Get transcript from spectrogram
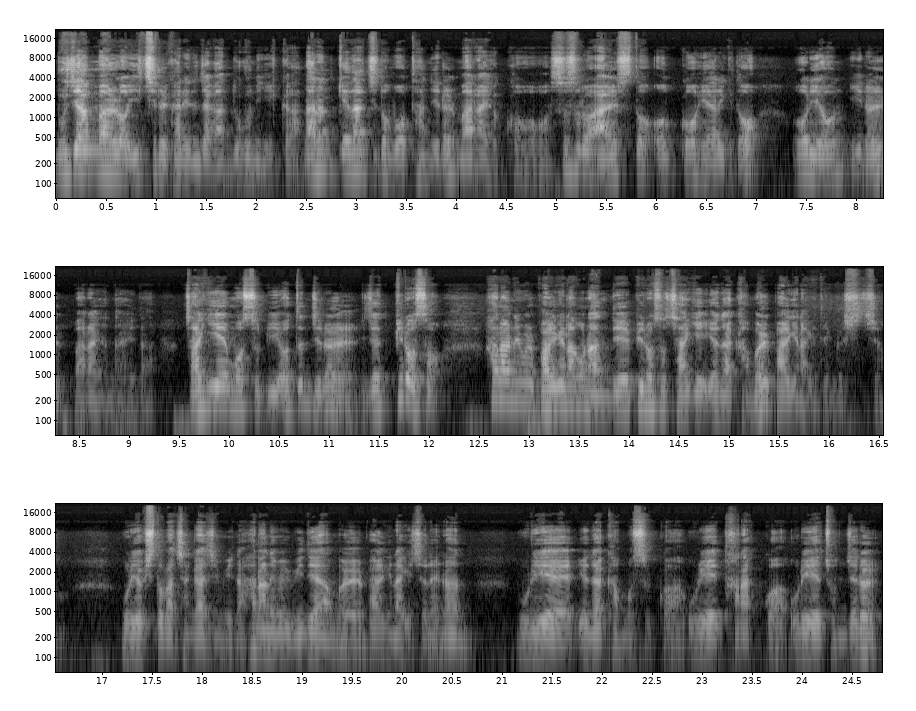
무지한 말로 이치를 가리는 자가 누구니까 나는 깨닫지도 못한 일을 말하였고 스스로 알 수도 없고 헤아리기도 어려운 일을 말하였나이다. 자기의 모습이 어떤지를 이제 비로소 하나님을 발견하고 난 뒤에 비로소 자기의 연약함을 발견하게 된 것이죠. 우리 역시도 마찬가지입니다. 하나님의 위대함을 발견하기 전에는 우리의 연약한 모습과 우리의 타락과 우리의 존재를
